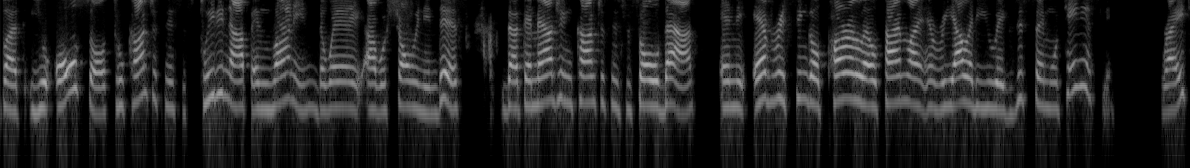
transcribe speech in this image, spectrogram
but you also through consciousness splitting up and running the way i was showing in this that imagine consciousness is all that and every single parallel timeline and reality you exist simultaneously right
